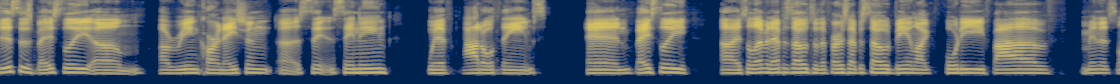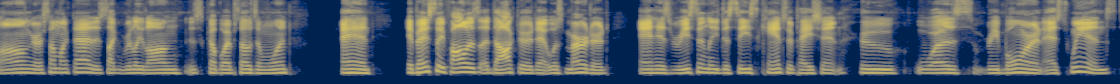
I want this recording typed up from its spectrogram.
this is basically um a reincarnation uh sce- scene with idol themes and basically uh it's 11 episodes with the first episode being like 45 minutes long or something like that. It's like really long. It's a couple episodes in one. And it basically follows a doctor that was murdered and his recently deceased cancer patient who was reborn as twins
